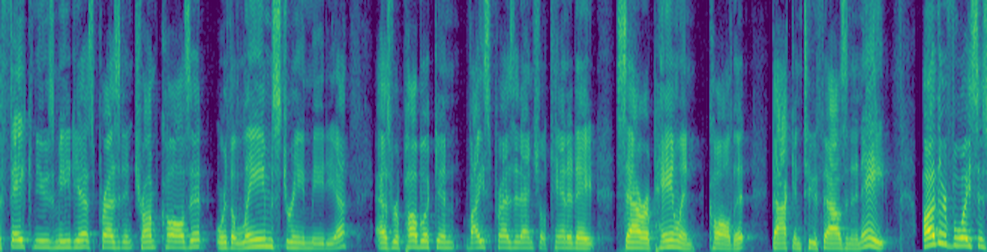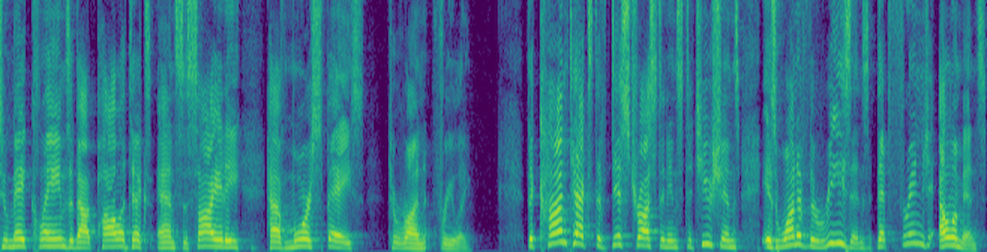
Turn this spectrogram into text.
the fake news media, as President Trump calls it, or the lamestream media, as Republican vice presidential candidate Sarah Palin called it back in 2008, other voices who make claims about politics and society have more space to run freely. The context of distrust in institutions is one of the reasons that fringe elements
